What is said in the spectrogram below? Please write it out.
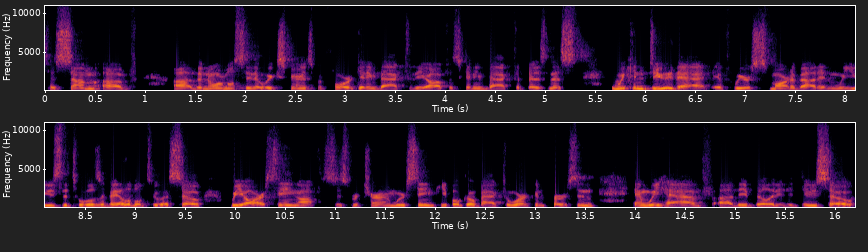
to some of uh, the normalcy that we experienced before, getting back to the office, getting back to business. We can do that if we are smart about it and we use the tools available to us. So we are seeing offices return. We're seeing people go back to work in person, and we have uh, the ability to do so.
